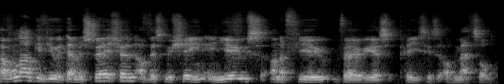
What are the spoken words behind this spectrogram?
I will now give you a demonstration of this machine in use on a few various pieces of metal.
